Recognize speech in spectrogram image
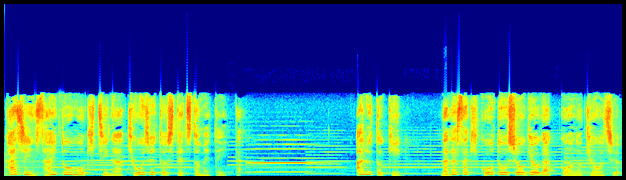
歌人斎藤茂吉が教授として勤めていた。ある時長崎高等商業学校の教授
